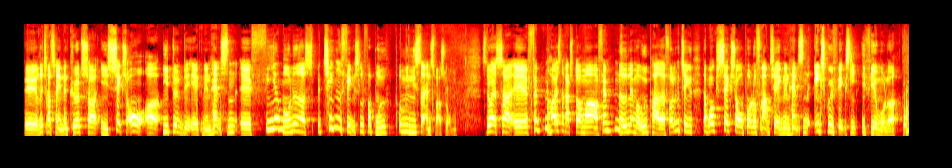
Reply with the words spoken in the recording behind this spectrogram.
Øh, rigsretssagen den kørte så i 6 år og idømte Erik Nien Hansen øh, 4 måneders betinget fængsel for brud på ministeransvarsloven. Så det var altså øh, 15 højesteretsdommere og 15 medlemmer udpeget af Folketinget, der brugte 6 år på at nå frem til, at Erik Nien Hansen ikke skulle i fængsel i 4 måneder.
